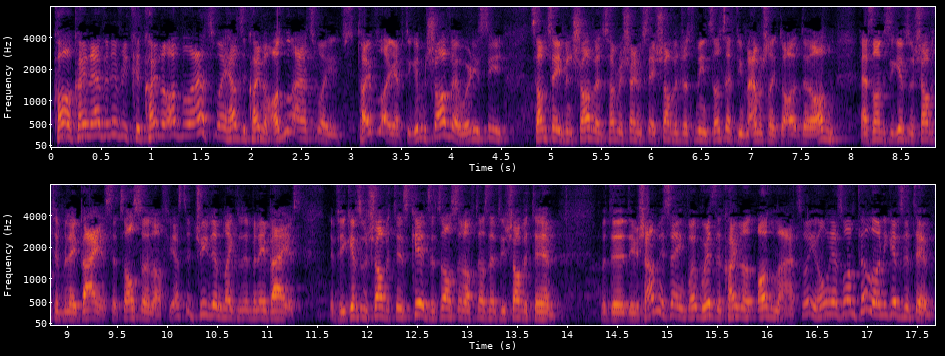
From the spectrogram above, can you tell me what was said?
Call kain Eved every kain adl atzmai. How's the kain adl atzmai? It's tayvla. You have to give him shaveh. Where do you see? Some say even shaveh. Some to say shaveh just means doesn't have to be mamish like the, the. As long as he gives him shaveh to bnei bias, that's also enough. He has to treat him like the bnei bias. If he gives him shaveh to his kids, it's also enough. Doesn't have to shaveh to him. But the, the Yerushalmi is saying, well, where's the coin on lats? Well, he only has one pillow and he gives it to him.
